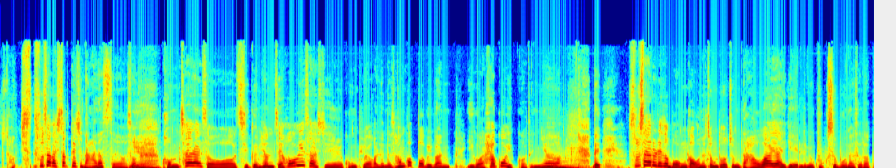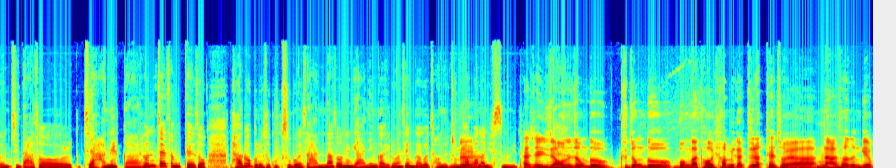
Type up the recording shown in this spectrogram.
저- 수사가 시작되지는 않았어요. 그래서 예. 검찰에서 지금 현재 허위 사실 공표와 관련된 선거법 위반 이걸 하고 있거든요. 음. 수사를 해서 뭔가 어느 정도가 좀 나와야 이게 예를 들면 국수본에서라든지 나설지 않을까. 현재 상태에서 바로 그래서 국수본에서 안 나서는 게 아닌가 이런 생각을 저는 좀 네. 하고는 있습니다. 사실 이제 네. 어느 정도 그 정도 뭔가 더 혐의가 뚜렷해져야 음. 나서는 게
